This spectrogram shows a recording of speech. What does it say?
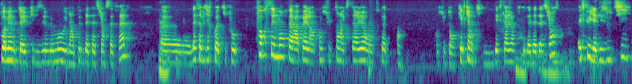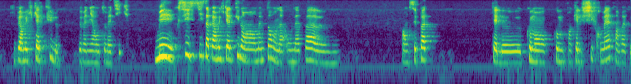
toi-même, tu as utilisé le mot, il y a un peu de data science à faire. Euh, là, ça veut dire quoi? Qu'il faut forcément faire appel à un consultant extérieur, ou en tout cas, un consultant, quelqu'un d'extérieur qui fait de la data science. Est-ce qu'il y a des outils qui permettent le calcul de manière automatique mais si, si ça permet le calcul, en, même temps, on n'a on pas, euh, on ne sait pas quel, euh, comment, enfin, quel chiffre mettre. Enfin bref.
